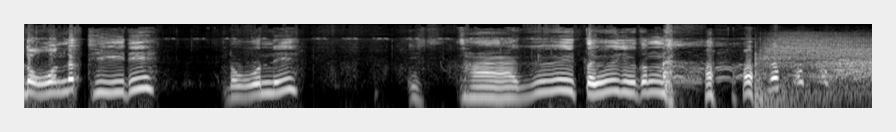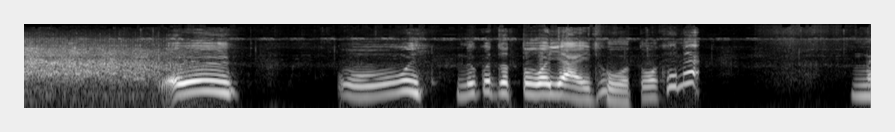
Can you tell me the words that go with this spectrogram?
โดนสักทีดิ โดนดิอ้ห่าเอ้ยตื้ออยู่ตั้งนานเออโอ้ยนึกว่าจะตัวใหญ่ถูตัวแค่นี้แหม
